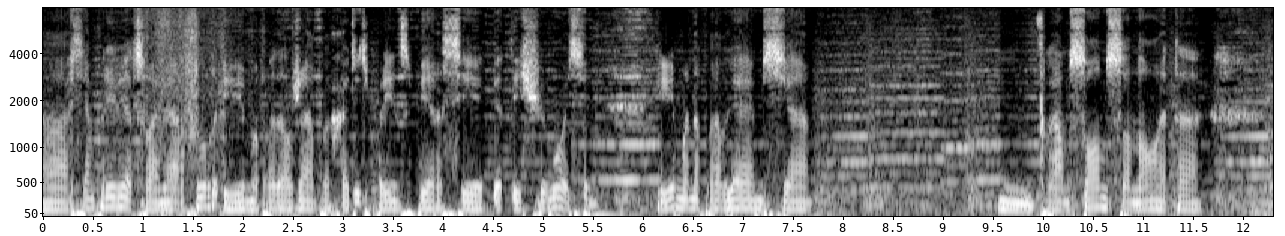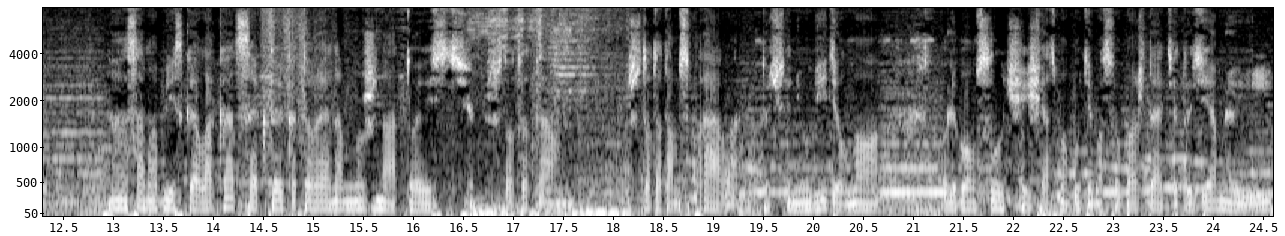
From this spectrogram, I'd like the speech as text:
А, Всем привет, с вами Артур, и мы продолжаем проходить Принц Персии 2008. И мы направляемся в храм Сомса, но это а, самая близкая локация к той, которая нам нужна. То есть что-то там что-то там справа. Точно не увидел, но в любом случае сейчас мы будем освобождать эту землю и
